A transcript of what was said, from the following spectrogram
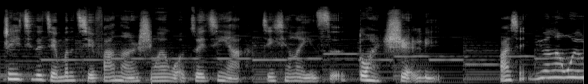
这一期的节目的启发呢，是因为我最近啊进行了一次断舍离，发现原来我有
